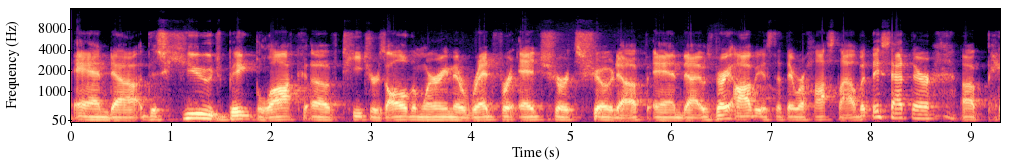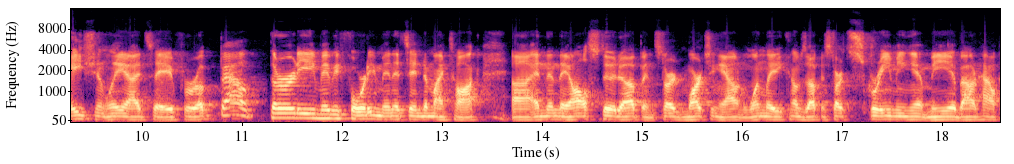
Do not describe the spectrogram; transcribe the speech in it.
and uh, this huge big block of teachers all of them wearing their red for ed shirts showed up. And uh, it was very obvious that they were hostile but they sat there uh, patiently i'd say for about 30 maybe 40 minutes into my talk. Uh, and then they all stood up and started marching out. And one lady comes up and starts screaming at me about how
